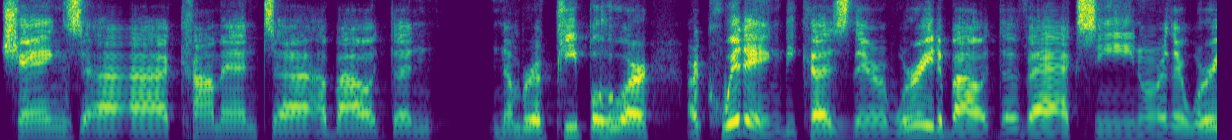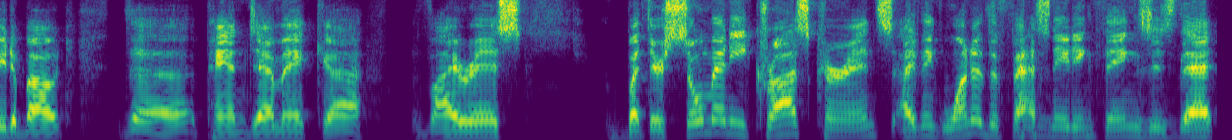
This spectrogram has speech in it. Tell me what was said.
Chang's uh, comment uh, about the number of people who are are quitting because they're worried about the vaccine or they're worried about the pandemic, uh, virus. But there's so many cross currents. I think one of the fascinating things is that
